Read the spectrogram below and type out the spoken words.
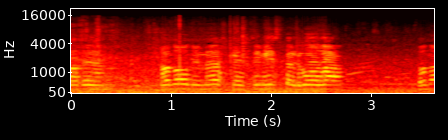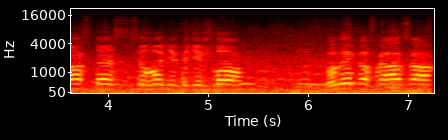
громади, шановні мешканці міста Львова, до нас теж сьогодні підійшла велика фраза,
